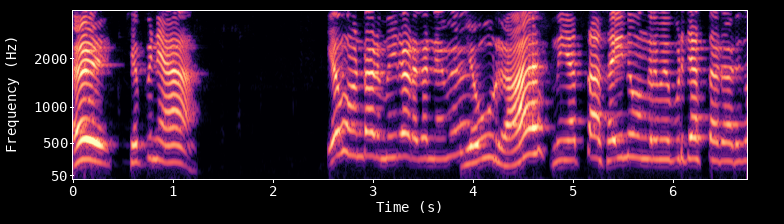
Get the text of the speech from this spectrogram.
ఏయ్. చెప్పినా? ఏమో ఉంటాడు మీరే అడగండి ఏమి? ఎవరురా? మీ అత్త సైన్య ఉంగరం ఎప్పుడు చేస్తాడు అడుగు.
